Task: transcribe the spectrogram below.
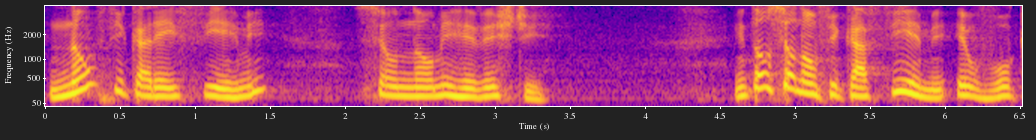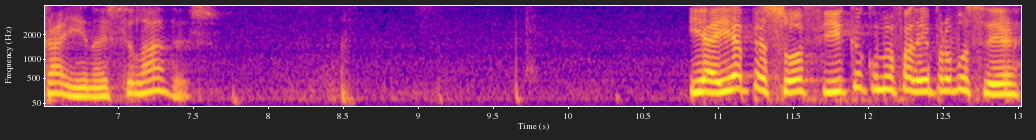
não ficarei firme se eu não me revestir. Então, se eu não ficar firme, eu vou cair nas ciladas. E aí a pessoa fica, como eu falei para você,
